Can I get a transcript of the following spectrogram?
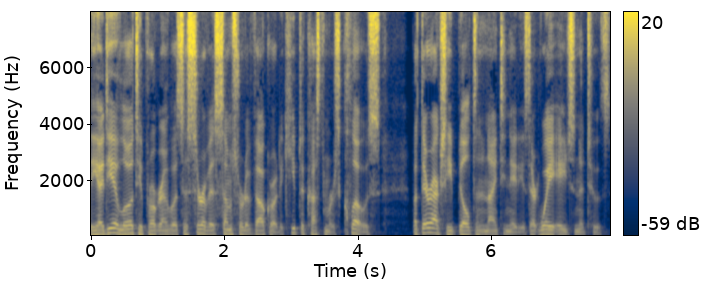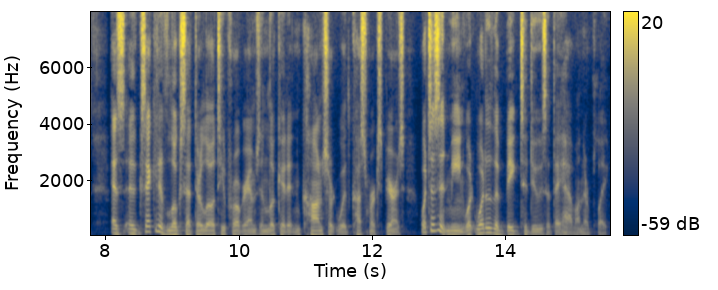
The idea of loyalty program was to serve as some sort of Velcro to keep the customers close, but they're actually built in the 1980s. They're way aged in the tooth. As an executive looks at their loyalty programs and look at it in concert with customer experience, what does it mean? What, what are the big to-dos that they have on their plate?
